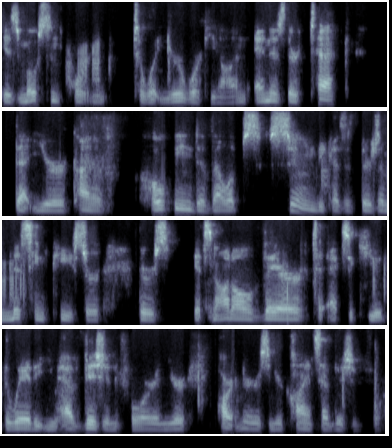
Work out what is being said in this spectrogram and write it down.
is most important to what you're working on? And is there tech that you're kind of hoping develops soon because there's a missing piece or there's it's not all there to execute the way that you have vision for and your partners and your clients have vision for?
